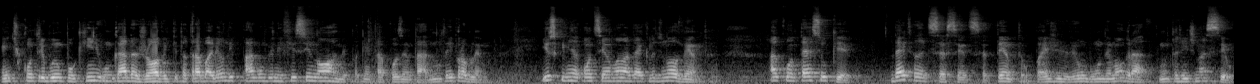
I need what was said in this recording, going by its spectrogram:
A gente contribui um pouquinho com cada jovem que está trabalhando e paga um benefício enorme para quem está aposentado, não tem problema. Isso que vinha acontecendo lá na década de 90. Acontece o quê? Década de 60 e 70, o país viveu um boom demográfico, muita gente nasceu.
